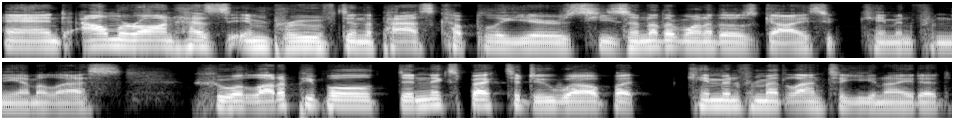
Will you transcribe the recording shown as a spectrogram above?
And Almiron has improved in the past couple of years. He's another one of those guys who came in from the MLS, who a lot of people didn't expect to do well, but came in from Atlanta United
